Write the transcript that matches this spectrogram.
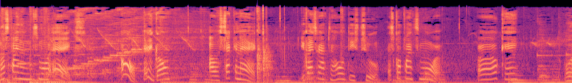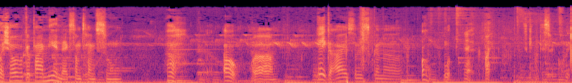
Let's find some more eggs. Oh, here we go. Our second egg. You guys are gonna have to hold these two. Let's go find some more. Oh, okay. Boy, sure we can find me a next sometime soon. oh, um, hey guys, I'm just gonna. Oh, look, yeah, alright. Let's get this real quick.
